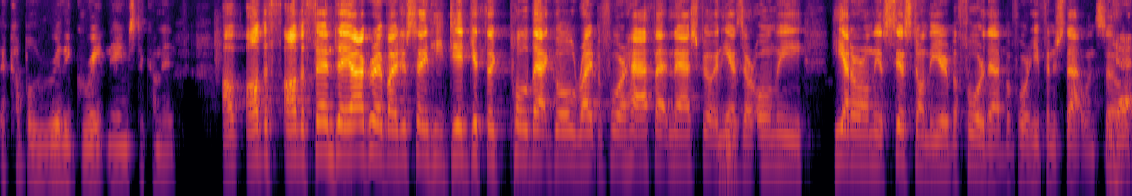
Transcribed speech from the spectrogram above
a couple of really great names to come in. I'll, I'll, def- I'll defend Dejaegere by just saying he did get the pullback goal right before half at Nashville, and he has our only he had our only assist on the year before that before he finished that one. So yeah,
